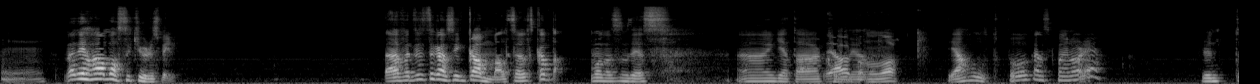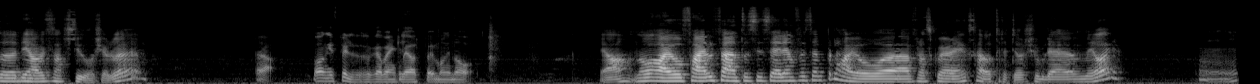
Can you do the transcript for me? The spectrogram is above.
Men de har masse kule spill. Det er faktisk et ganske gammelt selskap, da, må nesten sies. Uh, GTA De har kom jo ja. De har holdt på ganske mange år, de. Rundt uh, De har vel snart 20-årsjubileum. Mange spillselskaper egentlig holdt på i mange år. Ja, nå har jo Final Fantasy-serien, for eksempel, har jo, uh, fra Square Enix, har jo 30-årsjubileum i år. Mm.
